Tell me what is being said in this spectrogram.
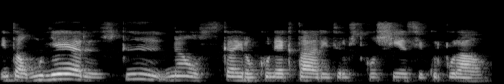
Então, mulheres que não se queiram conectar em termos de consciência corporal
